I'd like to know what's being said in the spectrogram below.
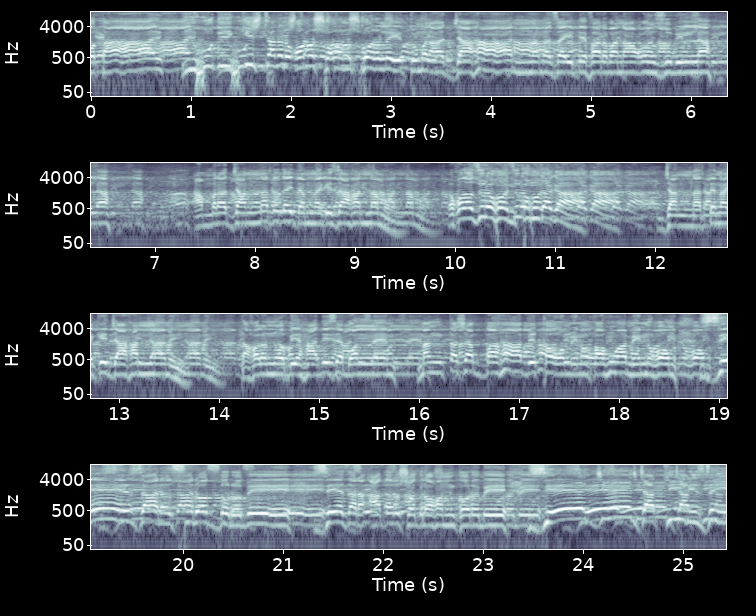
কথায় ইহুদি খ্রিস্টানের অনুসরণ করলে তোমরা জাহান নামে যাইতে পারবা না ওজুবিল্লাহ আমরা জান্নাতে যাইতাম নাকি জাহান নাম কথা জুড়ে হন কোন জায়গা? জান্নাতে নাকি জাহান নামে তাহলে নবী হাদিসে বললেন মান তাশাব্বাহা বিকাউমিন ফাহুয়া মিনহুম যে যার সুরত ধরবে যে যার আদর্শ গ্রহণ করবে যে যে জাতির যেই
